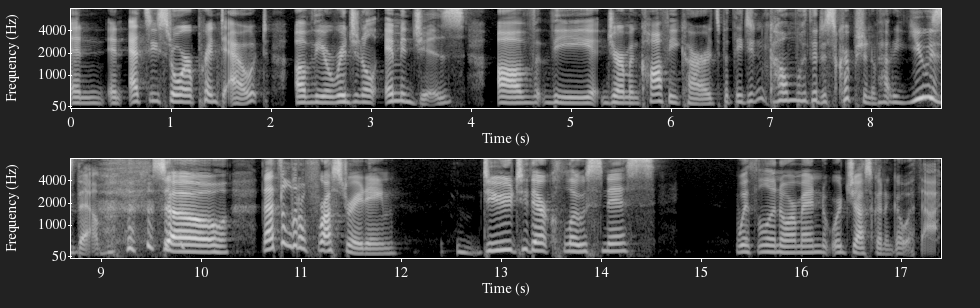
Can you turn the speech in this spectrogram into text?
an, an Etsy store printout of the original images of the German coffee cards, but they didn't come with a description of how to use them. so that's a little frustrating. Due to their closeness with Lenormand, we're just going to go with that.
